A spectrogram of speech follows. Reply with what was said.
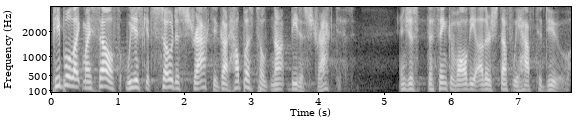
people like myself, we just get so distracted. God, help us to not be distracted and just to think of all the other stuff we have to do.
